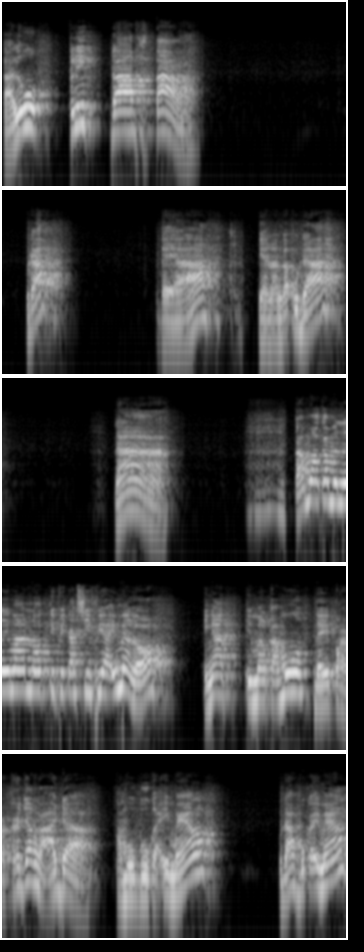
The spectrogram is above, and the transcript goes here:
Lalu klik daftar. Udah? Udah ya? Yang anggap udah? Nah, kamu akan menerima notifikasi via email loh. Ingat, email kamu dari prakerja nggak ada. Kamu buka email, udah buka email?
